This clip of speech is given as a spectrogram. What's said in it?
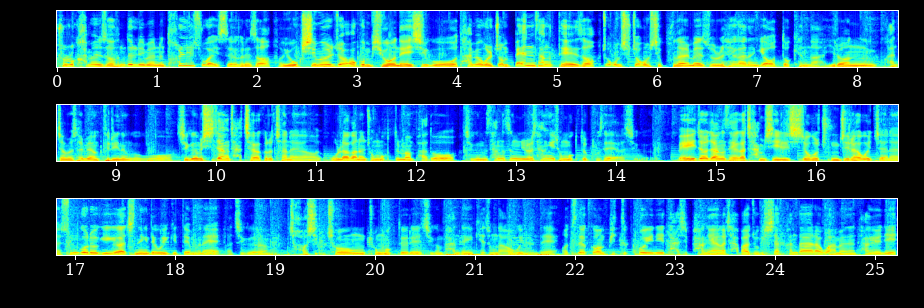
크루룩 하면서 흔들리면 털릴 수가 있어요. 그래서 어, 욕심을 조금 비워내시고 탐욕을 좀 뺀 상태에서 조금씩 조금씩 분할 매수를 해가는 게 어떻겠나 이런 관점을 설명드리는 거고 지금 시장 자체가 그렇잖아요. 올라가는 종목들만 봐도 지금 상승률 상위 종목들 보세요. 지금 메이저 장세가 잠시 일시적으로 중지를 하고 있잖아요. 숨고르기가 진행되고 있기 때문에 지금 저식총 종목들의 지금 반등이 계속 나오고 있는데 어찌됐건 비트코인이 다시 방향을 잡아주기 시작한다라고 하면은 당연히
